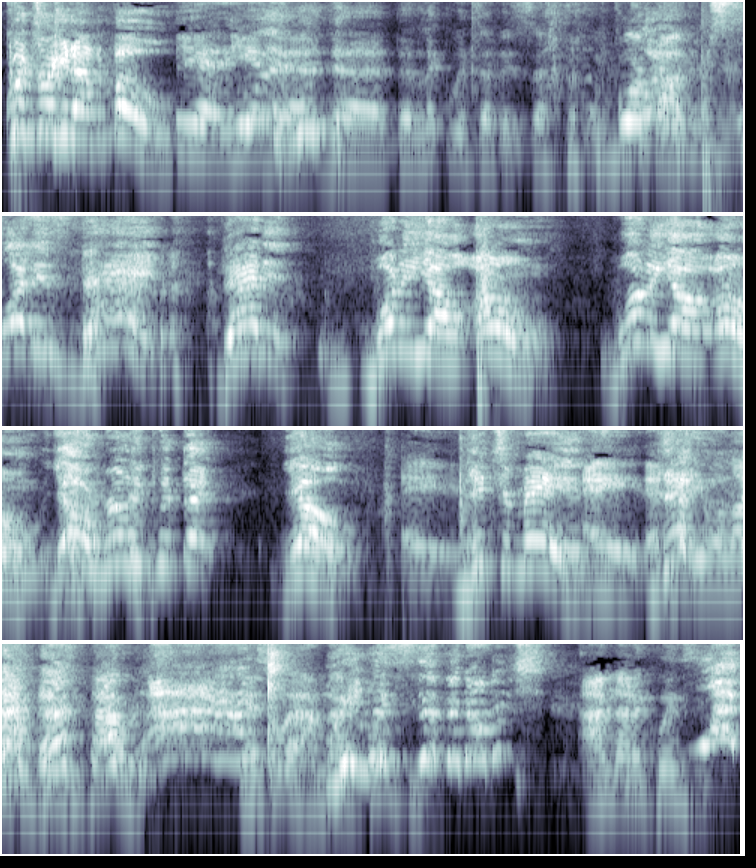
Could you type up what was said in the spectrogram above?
Quit drinking out the bowl. Yeah, he had the, the, the liquids of his uh, forefathers. What, what is that? that is what are y'all on? What are y'all on? Y'all really put that Yo, Hey, get your man. Hey, that's Get- how you unlock your Quincy powers. Guess what? I'm not we a was sipping on this. sh- I'm not a Quincy. What?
